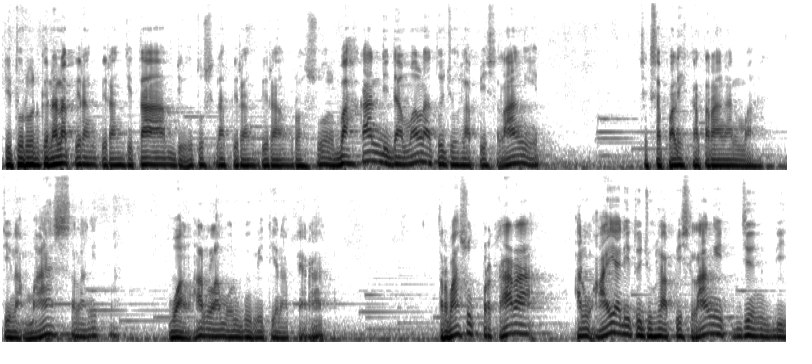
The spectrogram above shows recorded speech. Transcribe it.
Diturunkan anak pirang-pirang kitab diutuslah pirang-pirang rasul bahkan di damalna tujuh lapis langit cek sepalih keterangan mah tina emas langit mah. Wal lamun bumi tina perak. Termasuk perkara anu ayah di tujuh lapis langit jeng di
